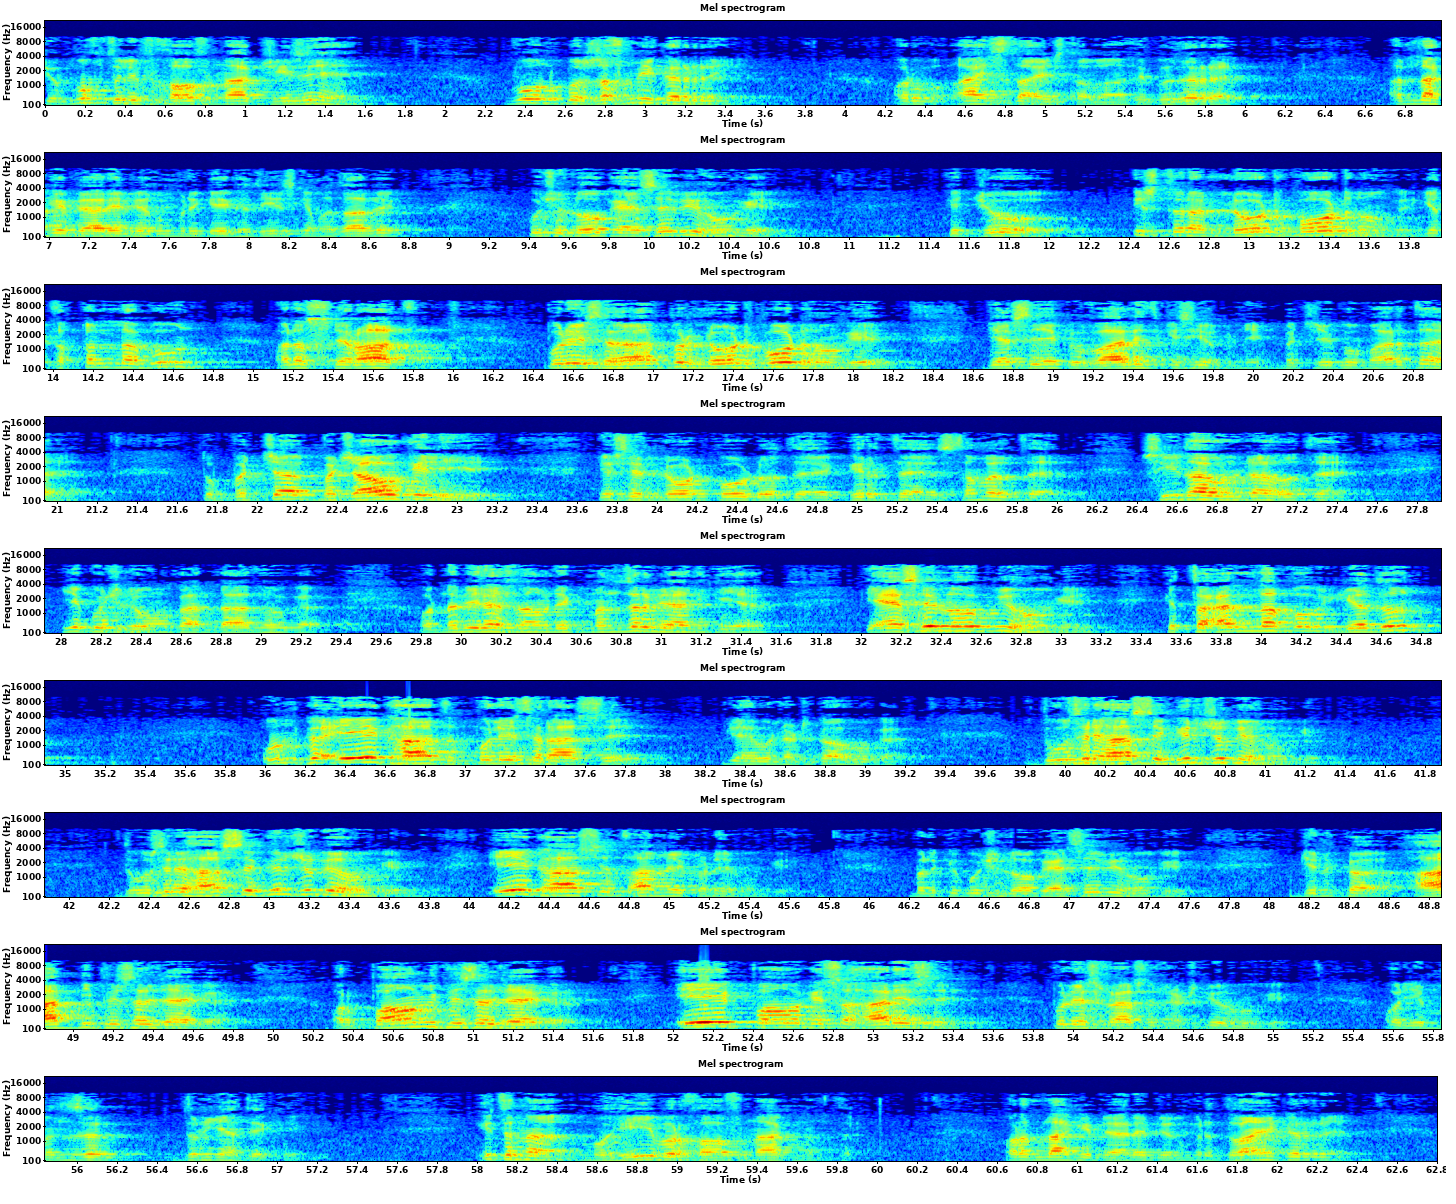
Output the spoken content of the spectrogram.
جو مختلف خوفناک چیزیں ہیں، وہ ان کو زخمی کر رہی ہیں، اور وہ آہستہ آہستہ وہاں سے گزر رہے اللہ کے پیارے پیغمبر کے ایک حدیث کے مطابق کچھ لوگ ایسے بھی ہوں گے کہ جو اس طرح لوٹ پوٹ ہوں گے یہ تقلبون السرات پورے سرات پر لوٹ پوٹ ہوں گے، جیسے ایک والد کسی اپنے بچے کو مارتا ہے تو بچہ بچاؤ کے لیے جیسے لوٹ پوٹ ہوتا ہے، گرتا ہے، سنبھلتا ہے، سیدھا الٹا ہوتا ہے، یہ کچھ لوگوں کا انداز ہوگا۔ اور نبی علیہ السلام نے ایک منظر بیان کیا کہ ایسے لوگ بھی ہوں گے کہ تعلق و یدن ان کا ایک ہاتھ پولیس راج سے جو ہے وہ لٹکا ہوگا۔ دوسرے ہاتھ سے گر چکے ہوں گے۔ دوسرے ہاتھ سے گر چکے ہوں گے۔ ایک ہاتھ سے تھامے کھڑے ہوں گے۔ بلکہ کچھ لوگ ایسے بھی ہوں گے جن کا ہاتھ بھی پھسل جائے گا۔ اور پاؤں بھی پھسل جائے گا۔ ایک پاؤں کے سہارے سے پولیس راہ سے لٹکے ہوں گے اور یہ منظر دنیا دیکھے گی۔ اتنا محیب اور خوفناک منظر۔ اور اللہ کے پیارے پیغمبر دعائیں کر رہے ہیں۔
